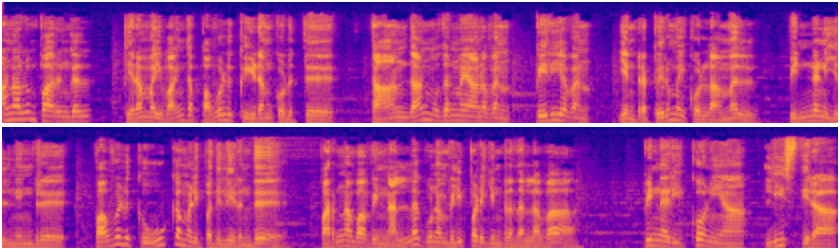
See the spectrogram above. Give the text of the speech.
ஆனாலும் பாருங்கள் திறமை வாய்ந்த பவுலுக்கு இடம் கொடுத்து தான் தான் முதன்மையானவன் பெரியவன் என்ற பெருமை கொள்ளாமல் பின்னணியில் நின்று பவுலுக்கு ஊக்கமளிப்பதிலிருந்து பர்ணபாவின் நல்ல குணம் வெளிப்படுகின்றதல்லவா? பின்னர் இக்கோனியா லீஸ்திரா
